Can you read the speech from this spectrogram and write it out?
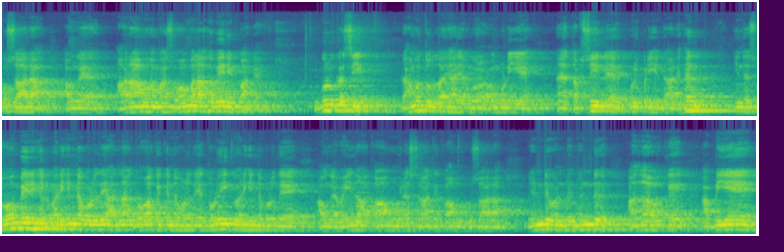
குசாலா. அவங்க ஆறாமுகமாக சோம்பலாகவே நிற்பாங்க. குரு கசீர் ரஹமத்துல்லா யார் அவங்க அவங்களுடைய தப்சீலில் குறிப்பிடுகின்றார்கள். இந்த சோம்பேறிகள் வருகின்ற பொழுதே அல்லாஹ் துவா கேட்கின்ற பொழுதே தொழுகைக்கு வருகின்ற பொழுதே அவங்க வைதா காமு இலஸ்ராத்து காமு குசாரா நின்று வந்து நின்று அல்லாவுக்கு அப்படியே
